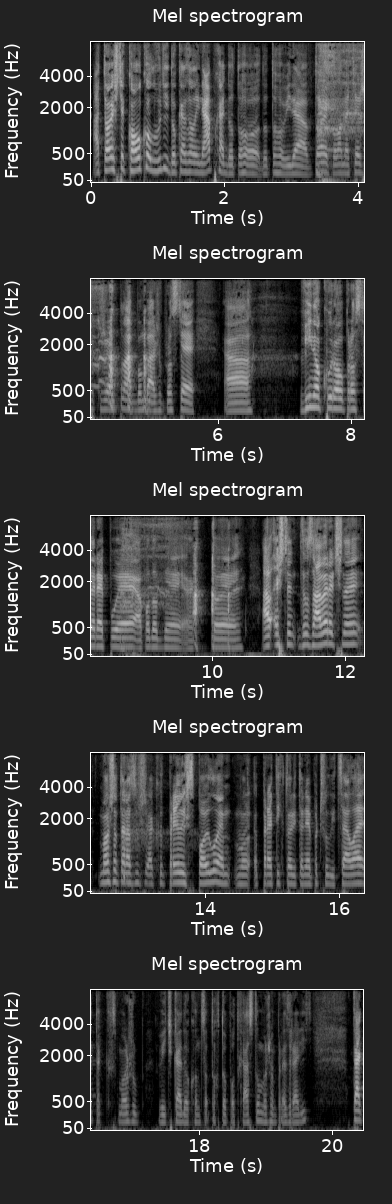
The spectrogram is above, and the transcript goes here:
A to ešte koľko ľudí dokázali napchať do toho, do toho videa. To je podľa mňa tiež akože úplná bomba, že proste a vinokurov proste repuje a podobne. A to je... A ešte to záverečné, možno teraz už ako príliš spojlujem pre tých, ktorí to nepočuli celé, tak môžu vyčkať do konca tohto podcastu, môžem prezradiť. Tak,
